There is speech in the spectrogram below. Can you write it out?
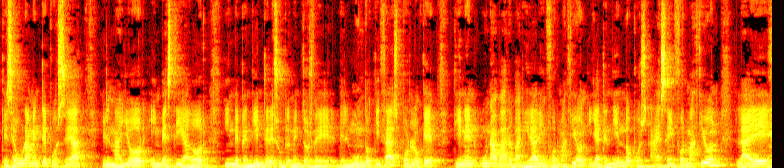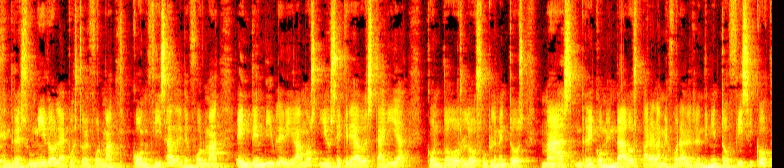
que seguramente pues sea el mayor investigador independiente de suplementos del mundo quizás, por lo que tienen una barbaridad de información y atendiendo pues a esa información la he resumido, la he puesto de forma concisa, de forma entendible digamos y os he creado esta guía con todos los suplementos más recomendados para la mejora del rendimiento físico,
